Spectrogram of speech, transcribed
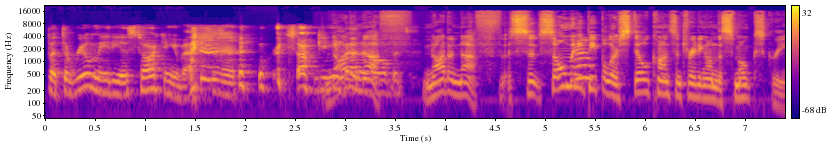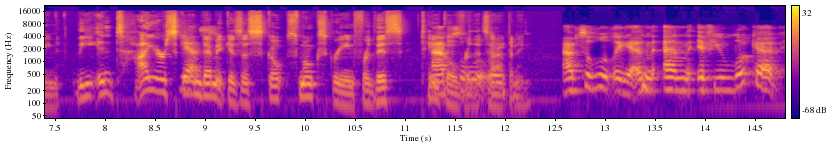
but the real media is talking about it. We're talking Not about enough. it all the time. Not enough. So, so many well, people are still concentrating on the smoke screen. The entire scamdemic yes. is a sco- smoke screen for this takeover Absolutely. that's happening. Absolutely. And and if you look at,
